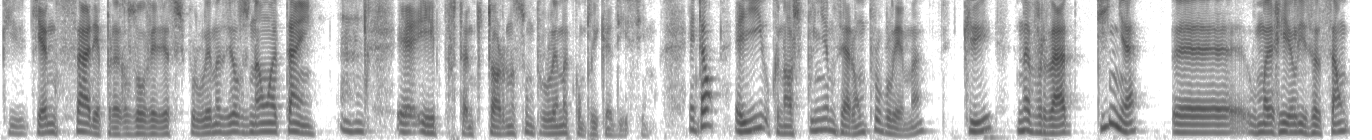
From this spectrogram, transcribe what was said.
que, que é necessária para resolver esses problemas, eles não a têm. Uhum. E, e, portanto, torna-se um problema complicadíssimo. Então, aí o que nós punhamos era um problema que, na verdade, tinha uh, uma realização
